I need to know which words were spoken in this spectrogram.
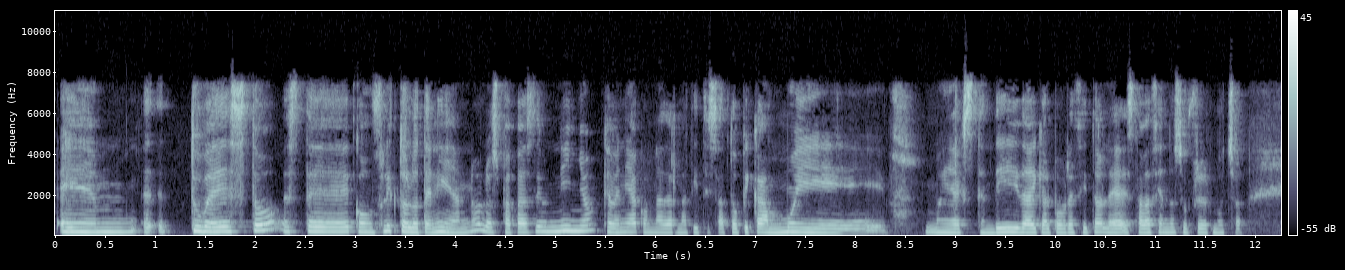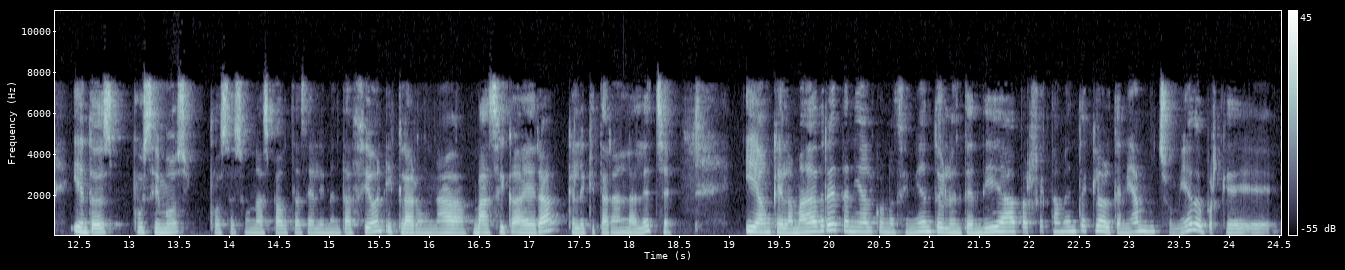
Em, tuve esto, este conflicto lo tenían ¿no? los papás de un niño que venía con una dermatitis atópica muy, muy extendida y que al pobrecito le estaba haciendo sufrir mucho. Y entonces pusimos pues, unas pautas de alimentación y claro, una básica era que le quitaran la leche. Y aunque la madre tenía el conocimiento y lo entendía perfectamente, claro, tenía mucho miedo porque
